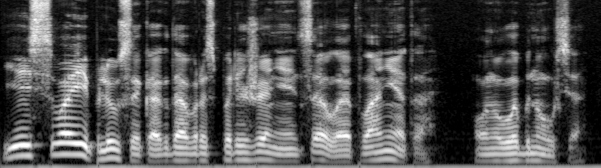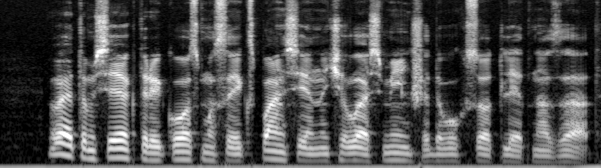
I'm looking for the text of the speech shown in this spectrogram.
Есть свои плюсы, когда в распоряжении целая планета». Он улыбнулся. «В этом секторе космоса экспансия началась меньше двухсот лет назад».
